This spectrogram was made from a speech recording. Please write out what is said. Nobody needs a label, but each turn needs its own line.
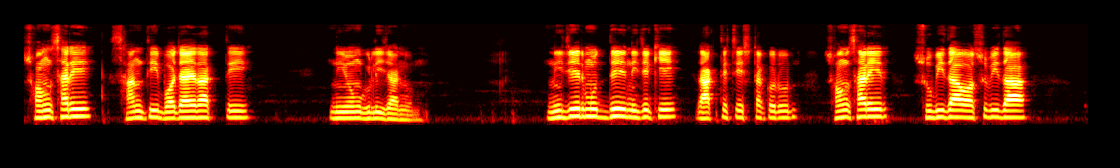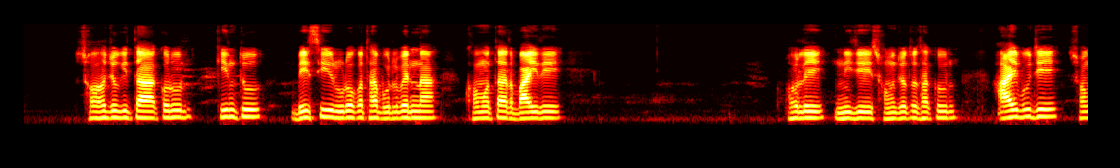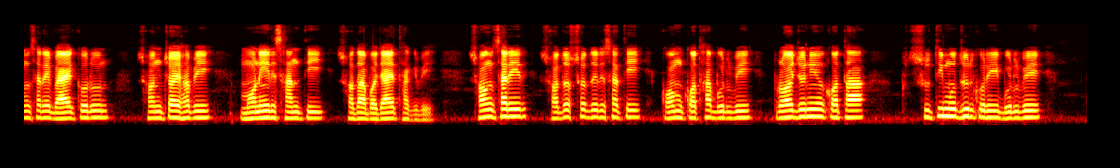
সংসারে শান্তি বজায় রাখতে নিয়মগুলি জানুন। নিজের মধ্যে নিজেকে রাখতে চেষ্টা করুন। সংসারের সুবিধা, অসুবিধা সহযোগিতা করুন। কিন্তু বেশি রূঢ় কথা বলবেন না। ক্ষমতার বাইরে হলে নিজে সংযত থাকুন। আয় বুঝে সংসারে ব্যয় করুন। সঞ্চয় হবে। মনের শান্তি সদা বজায় থাকবে। সংসারের সদস্যদের সাথে কম কথা বলবে, প্রয়োজনীয় কথা শ্রুতিমধুর করে বলবে,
